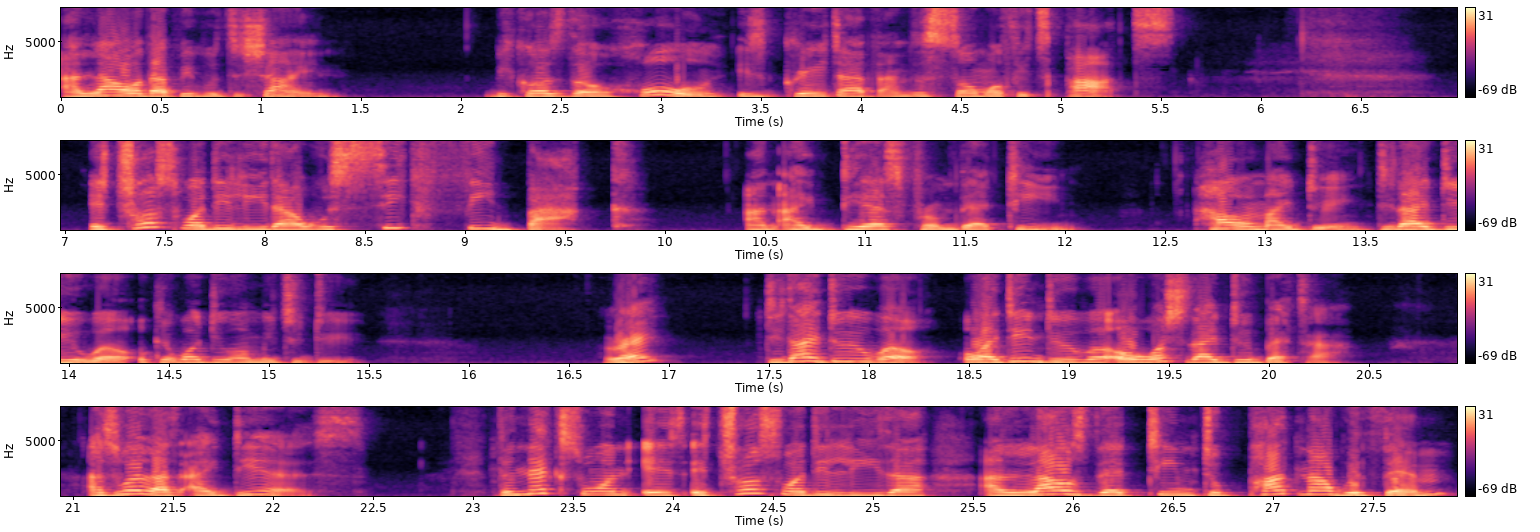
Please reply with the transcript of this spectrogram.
Allow other people to shine because the whole is greater than the sum of its parts. A trustworthy leader will seek feedback and ideas from their team. How am I doing? Did I do well? Okay, what do you want me to do? Right? Did I do well? Oh, I didn't do well. Oh, what should I do better? As well as ideas. The next one is a trustworthy leader allows their team to partner with them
